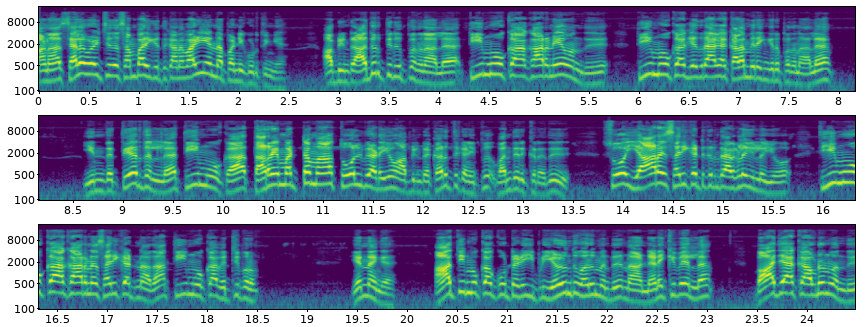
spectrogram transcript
ஆனால் செலவழிச்சதை சம்பாதிக்கிறதுக்கான வழி என்ன பண்ணி கொடுத்தீங்க? அப்படின்ற அதிருப்தி இருப்பதனால திமுக காரனே வந்து திமுகக்கு எதிராக களமிறங்கி இருப்பதனால இந்த தேர்தலில் திமுக தரைமட்டமாக தோல்வி அடையும் அப்படின்ற கருத்து கணிப்பு வந்திருக்கிறது. ஸோ யாரை சரி கட்டுகின்றார்களோ இல்லையோ திமுக காரனை சரி கட்டினா தான் திமுக வெற்றி பெறும். என்னங்க? அதிமுக கூட்டணி இப்படி எழுந்து வரும் என்று நான் நினைக்கவே இல்லை. பாஜகவுடன் வந்து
